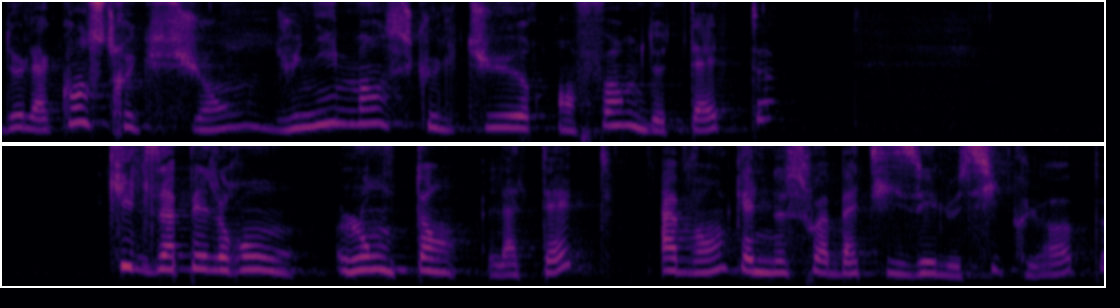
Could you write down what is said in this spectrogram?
de la construction d'une immense sculpture en forme de tête, qu'ils appelleront longtemps la tête, avant qu'elle ne soit baptisée le cyclope,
